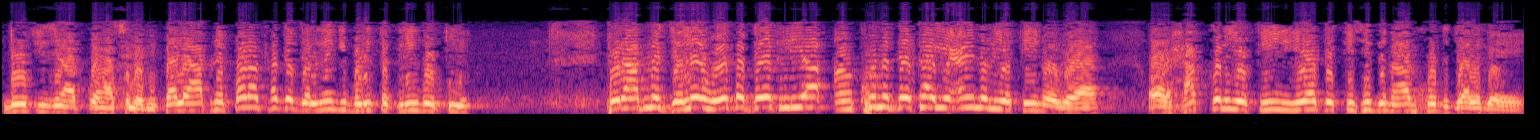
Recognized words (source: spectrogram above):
دو چیزیں آپ کو حاصل ہونی پہلے آپ نے پڑھا تھا کہ جلنے کی بڑی تکلیف ہوتی ہے۔ پھر آپ نے جلے ہوئے کو دیکھ لیا، آنکھوں میں دیکھا یہ عین الیقین ہو گیا۔ اور حق الیقین یہ ہے کہ کسی دن آپ خود جل گئے۔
